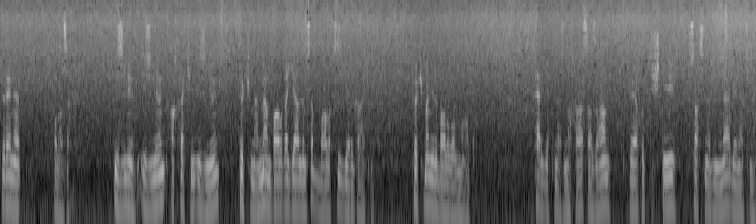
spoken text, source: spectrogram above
görək nə olacaq. İzləyin, izləyin, axıra kimi izləyin. Hökmən, mən balığa gəldimsə balıqsız geri qayıtmır. Hökmən iri balıq olmalıdır. Fərq etməz, naxa, sazan və yaxud dişli, sasına bilinə, beləsinə.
